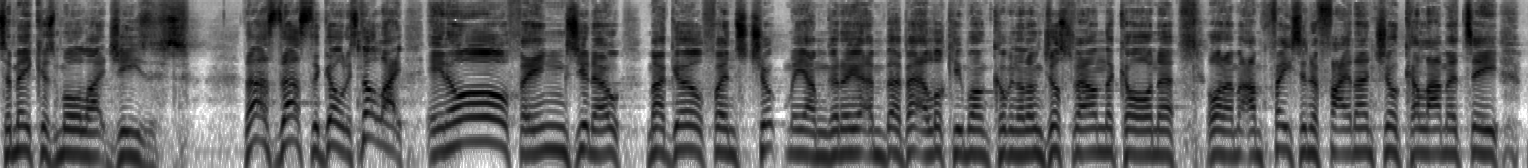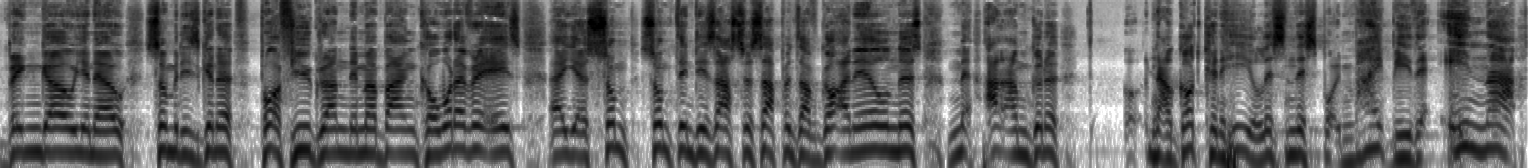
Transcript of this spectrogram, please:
to make us more like Jesus. That's, that's the goal. It's not like in all things, you know, my girlfriend's chucked me, I'm going to get a better looking one coming along just round the corner, or I'm, I'm facing a financial calamity, bingo, you know, somebody's going to put a few grand in my bank, or whatever it is. Uh, yeah, some, something disastrous happens, I've got an illness, I'm going to. Now, God can heal, listen this, but it might be that in that,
